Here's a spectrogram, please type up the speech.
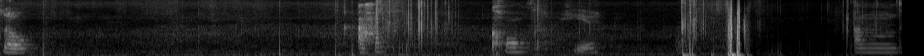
So I have Colt here. And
